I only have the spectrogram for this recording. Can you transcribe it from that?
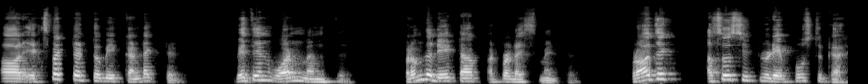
are expected to be conducted within one month from the date of advertisement. Project அசோசியேட்டினுடைய போஸ்ட்டுக்காக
